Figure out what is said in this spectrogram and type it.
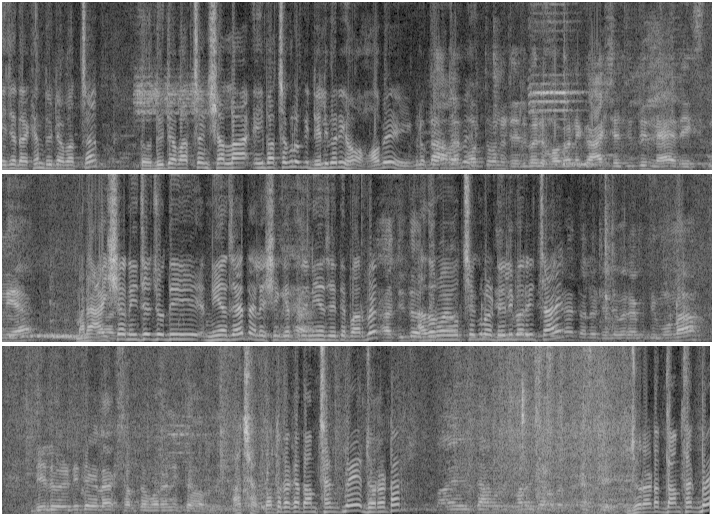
এই যে দেখেন দুইটা বাচ্চা। তো দুইটা বাচ্চা ইনশাল্লাহ এই বাচ্চাগুলো কি ডেলিভারি হবে? এগুলো বর্তমানে ডেলিভারি হবে না আইসে যদি নেয় রিস্ক নিয়ে। মানে আয়সা নিজে যদি নিয়ে যায় তাহলে সেক্ষেত্রে নিয়ে যেতে পারবে। হ্যাঁ, আদারওয়াইজ হচ্ছে এগুলো ডেলিভারি চায় তাহলে ডেলিভারি আমি দিব না। ডেলিভারি নিতে গেলে এক সপ্তাহ পরে নিতে হবে। আচ্ছা কত টাকা দাম থাকবে জোড়াটার। জোড়াটার দাম থাকবে?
